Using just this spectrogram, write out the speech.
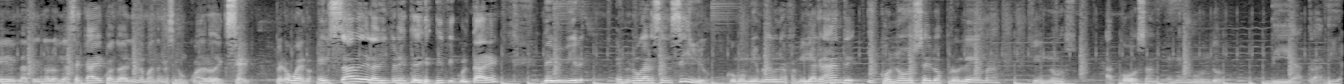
eh, la tecnología se cae cuando a alguien lo mandan a hacer un cuadro de Excel. Pero bueno, él sabe de las diferentes dificultades de vivir en un hogar sencillo, como miembro de una familia grande y conoce los problemas que nos acosan en el mundo día tras día.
